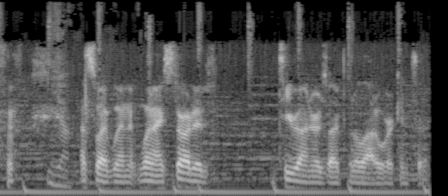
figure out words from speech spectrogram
Yeah. that's why when when I started Tea Runners, I put a lot of work into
